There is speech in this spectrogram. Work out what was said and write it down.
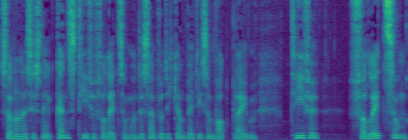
sondern es ist eine ganz tiefe Verletzung. Und deshalb würde ich gern bei diesem Wort bleiben. Tiefe Verletzung,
